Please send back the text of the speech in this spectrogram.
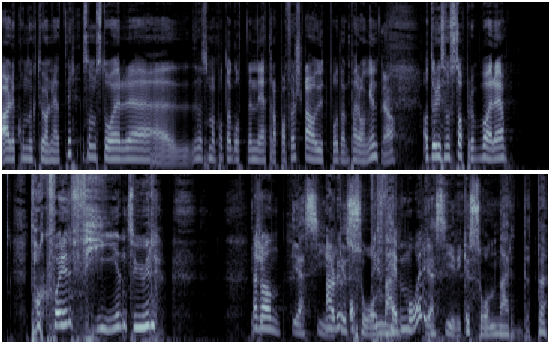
Er det konduktøren heter? Som står eh, Som har gått ned trappa først, da, og ut på den perrongen. Ja. At du liksom stopper opp og bare Takk for en fin tur! Det er sånn Jeg sier Er du ikke så 85 år? Jeg sier ikke så nerdete.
